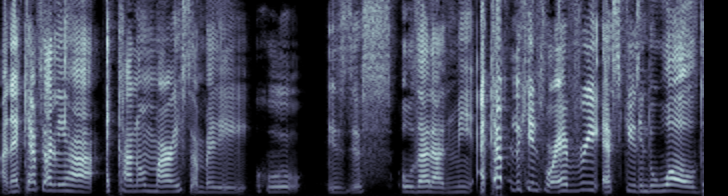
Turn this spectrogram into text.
And I kept telling her, I cannot marry somebody who is just older than me. I kept looking for every excuse in the world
